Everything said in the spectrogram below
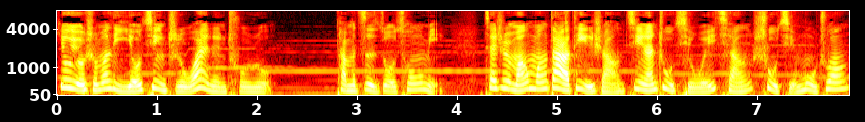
又有什么理由禁止外人出入？他们自作聪明。在这茫茫大地上，竟然筑起围墙，竖起木桩，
